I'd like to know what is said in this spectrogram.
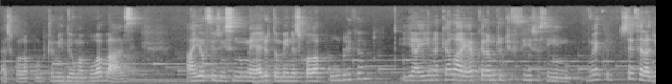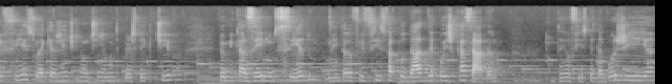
a escola pública me deu uma boa base. Aí eu fiz o ensino médio também na escola pública, e aí naquela época era muito difícil, assim, não, é que, não sei se era difícil, é que a gente que não tinha muita perspectiva, eu me casei muito cedo, né? então eu fui, fiz faculdade depois de casada. Então eu fiz pedagogia,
